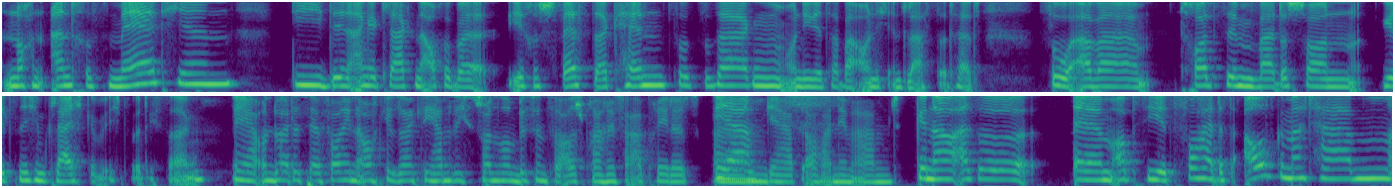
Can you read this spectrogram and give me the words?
noch ein anderes Mädchen, die den Angeklagten auch über ihre Schwester kennt sozusagen und ihn jetzt aber auch nicht entlastet hat. So, aber trotzdem war das schon jetzt nicht im Gleichgewicht, würde ich sagen. Ja, und du hattest ja vorhin auch gesagt, sie haben sich schon so ein bisschen zur Aussprache verabredet ja. ähm, gehabt, auch an dem Abend. Genau, also ähm, ob sie jetzt vorher das ausgemacht haben,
